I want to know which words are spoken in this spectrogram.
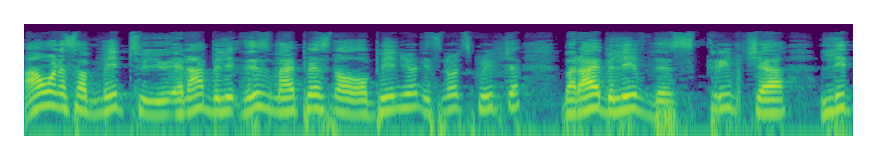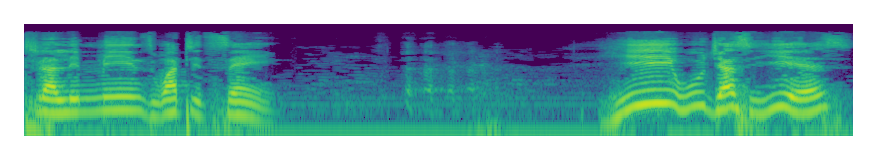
I want to submit to you, and I believe this is my personal opinion. It's not scripture, but I believe the scripture literally means what it's saying. he who just hears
